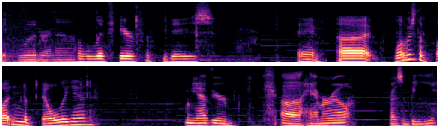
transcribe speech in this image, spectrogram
Getting wood right now. I'll live here for a few days. Okay. Uh, what was the button to build again? When you have your uh, hammer out, press B.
